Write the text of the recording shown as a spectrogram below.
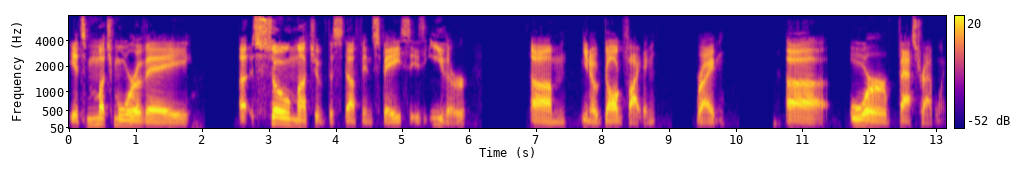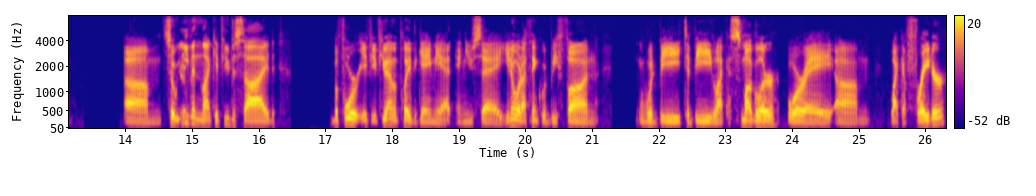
it's much more of a uh, so much of the stuff in space is either um you know dogfighting right? Uh or fast traveling. Um so Yep. even like if you decide before if if you haven't played the game yet and you say you know what I think would be fun would be to be like a smuggler or a um like a freighter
